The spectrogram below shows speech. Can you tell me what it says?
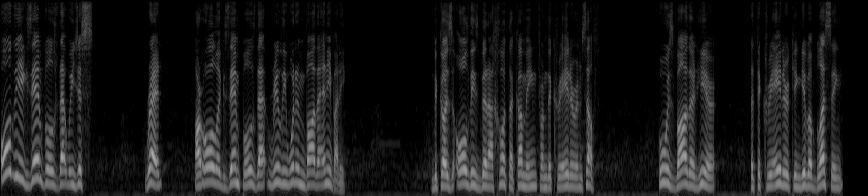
All the examples that we just read are all examples that really wouldn't bother anybody. Because all these berachot are coming from the Creator Himself. Who is bothered here that the Creator can give a blessing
